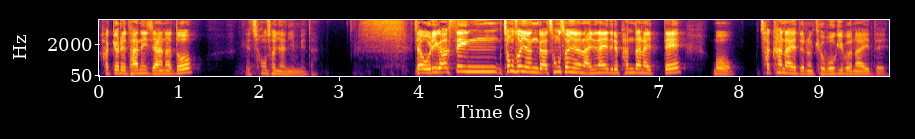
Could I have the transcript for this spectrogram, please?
학교를 다니지 않아도 청소년입니다. 자, 우리가 학생, 청소년과 청소년 아닌 아이들을 판단할 때, 뭐, 착한 아이들은 교복 입은 아이들,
